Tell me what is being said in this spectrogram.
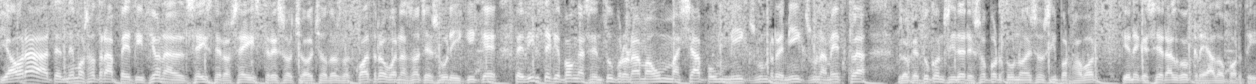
Y ahora atendemos otra petición al 606-388-224. Buenas noches, Uri y Quique. Pedirte que pongas en tu programa un mashup, un mix, un remix, una mezcla, lo que tú consideres oportuno. Eso sí, por favor, tiene que ser algo creado por ti.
